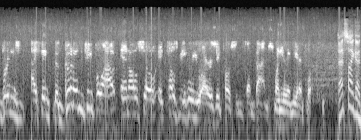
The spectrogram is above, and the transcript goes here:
brings, I think, the good in people out, and also it tells me who you are as a person sometimes when you're in the airport. That's like a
